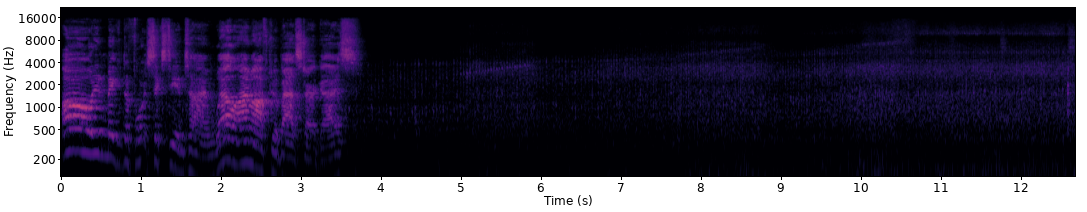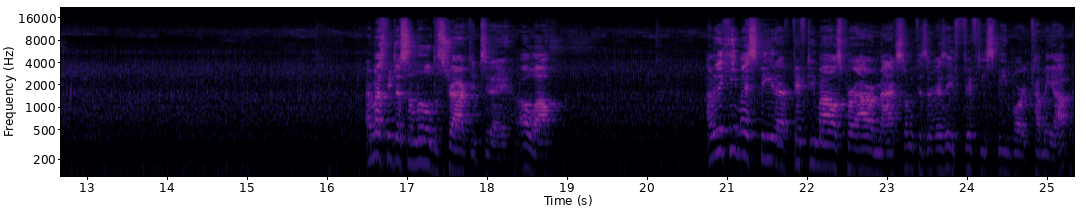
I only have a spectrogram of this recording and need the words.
Oh, didn't make it to 460 in time. Well, I'm off to a bad start, guys. I must be just a little distracted today. Oh well. I'm going to keep my speed at 50 miles per hour maximum because there is a 50 speed board coming up.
